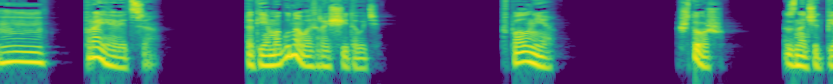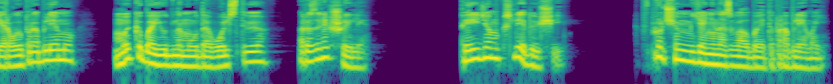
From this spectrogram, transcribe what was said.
м -м, проявится. Так я могу на вас рассчитывать? Вполне. Что ж, значит, первую проблему мы к обоюдному удовольствию разрешили. Перейдем к следующей. Впрочем, я не назвал бы это проблемой.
